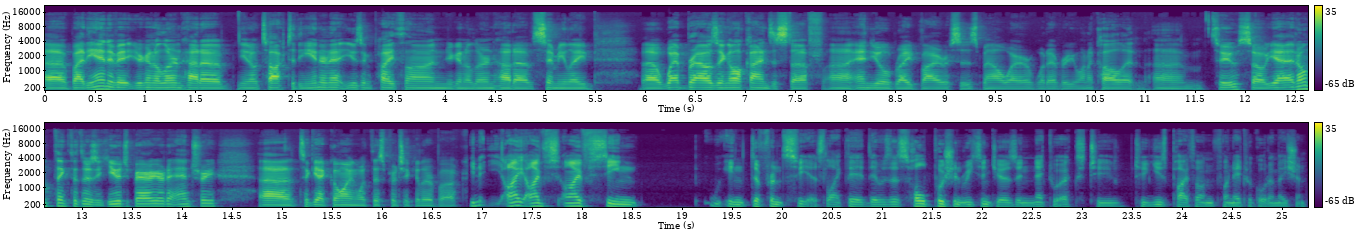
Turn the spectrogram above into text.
uh, by the end of it, you're going to learn how to you know talk to the internet using Python. You're going to learn how to simulate uh, web browsing, all kinds of stuff, uh, and you'll write viruses, malware, whatever you want to call it, um, too. So yeah, I don't think that there's a huge barrier to entry uh, to get going with this particular book. You know, I, I've I've seen in different spheres. Like there, there was this whole push in recent years in networks to to use Python for network automation,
